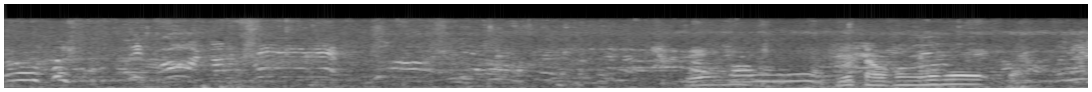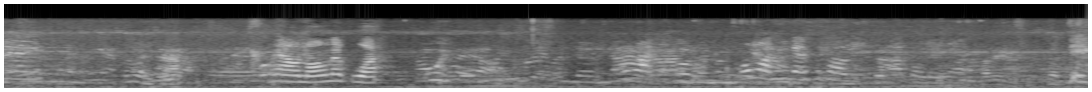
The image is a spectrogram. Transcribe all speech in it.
ร้านหนังมึงเลยอะอันนี้อะสวีนอะรู้เตาคงรู้ไมไม่เอาน้องนะกลัวเมื่อวานที่แกสปาร์ตัวเล็กอะจริง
